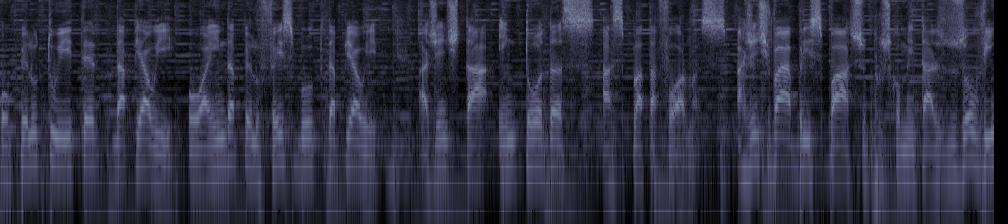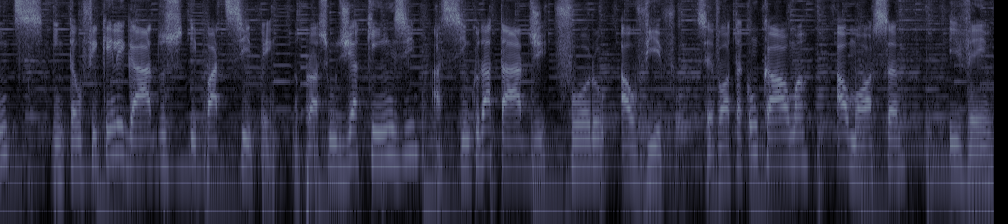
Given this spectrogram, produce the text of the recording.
ou pelo Twitter da Piauí ou ainda pelo Facebook da Piauí. A gente está em todas as plataformas. A gente vai abrir espaço para os comentários dos ouvintes, então fiquem ligados e participem. No próximo dia 15, às 5 da tarde, foro ao vivo. Você volta com calma, almoça e vem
